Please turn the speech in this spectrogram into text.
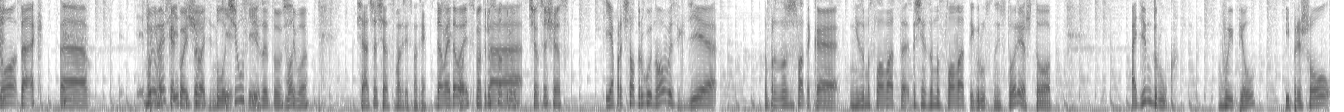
Но, Так, э, вывод какой-то получился из этого всего. Сейчас, сейчас, сейчас, смотри, смотри. Давай, давай, смотрю, а, смотрю. Сейчас, сейчас. Я прочитал другую новость, где ну, произошла такая незамысловатая, точнее, замысловатая и грустная история, что один друг выпил и пришел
